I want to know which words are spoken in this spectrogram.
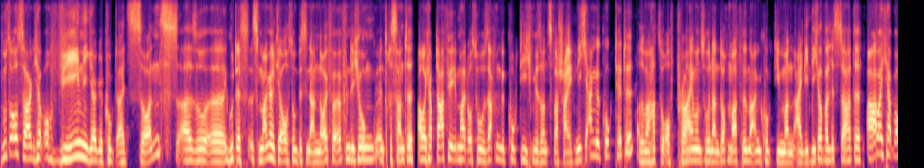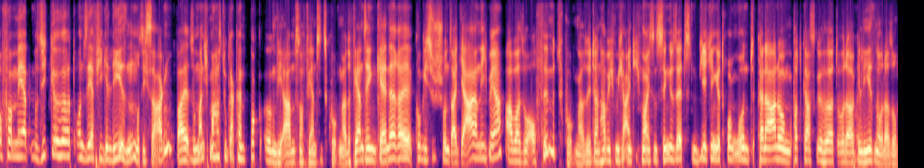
Ich muss auch sagen, ich habe auch weniger geguckt als sonst. Also äh, gut, es, es mangelt ja auch so ein bisschen an Neuveröffentlichungen, interessante. Aber ich habe dafür eben halt auch so Sachen geguckt, die ich mir sonst wahrscheinlich nicht angeguckt hätte. Also man hat so auf Prime und so dann doch mal Filme angeguckt, die man eigentlich nicht auf der Liste hatte. Aber ich habe auch vermehrt Musik gehört und sehr viel gelesen, muss ich sagen. Weil so manchmal hast du gar keinen Bock, irgendwie abends noch Fernsehen zu gucken. Also Fernsehen generell gucke ich schon seit Jahren nicht mehr, aber so auch Filme zu gucken. Also dann habe ich mich eigentlich meistens hingesetzt, ein Bierchen getrunken und, keine Ahnung, Podcast gehört oder gelesen oder so.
